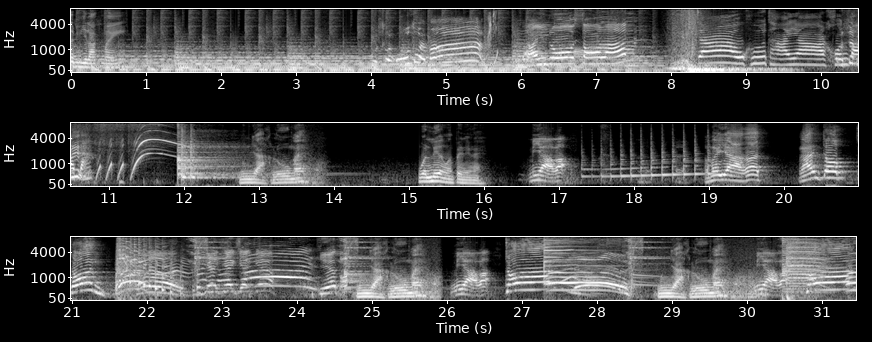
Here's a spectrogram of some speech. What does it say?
จะมีรักไหมอู้สวยอู้สวยมากไดโนเสาร์ลับเจ้าคือทายาทคนต่อไปมึงอยากรู้ไหมว่าเรื่องมันเป็นยังไง ไม่อยากอะถ้าไม่อยากก็งั้นจบชนเกียร์เกียร์เกียร์เกียร์เกียร์มึงอยากรู้ไหม ไม่อยากอะชนมึงอยากรู้ไหมไม่อยากอะชน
